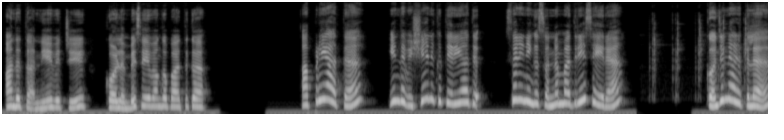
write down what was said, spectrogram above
அந்த தண்ணிய வச்சு குழம்பே செய்வாங்க பாத்துக்க. அப்படியா அத்தை? இந்த விஷயம் எனக்கு தெரியாது. சரி நீங்க சொன்ன மாதிரியே செய்றேன். கொஞ்ச நேரத்துல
